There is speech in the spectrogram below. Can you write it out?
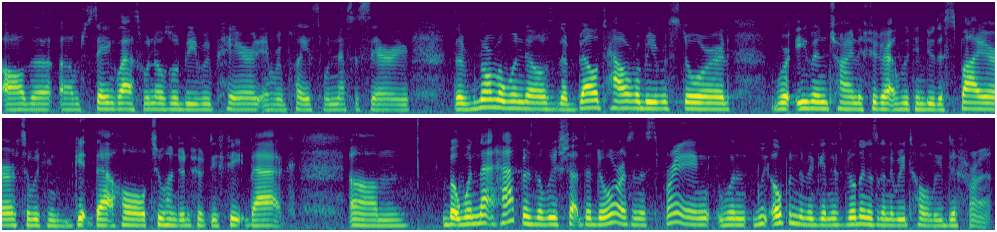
All the um, stained glass windows will be repaired and replaced when necessary. The normal windows, the bell tower will be restored. We're even trying to figure out if we can do the spire so we can get that whole 250 feet back. Um, but when that happens and we shut the doors in the spring, when we open them again, this building is going to be totally different.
